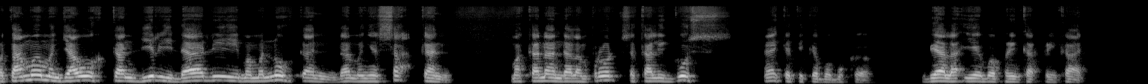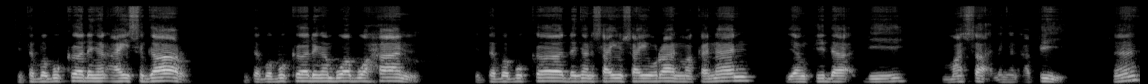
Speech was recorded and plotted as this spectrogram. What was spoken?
Pertama menjauhkan diri dari memenuhkan dan menyesakkan makanan dalam perut sekaligus eh, ketika berbuka. Biarlah ia berperingkat-peringkat. Kita berbuka dengan air segar. Kita berbuka dengan buah-buahan. Kita berbuka dengan sayur-sayuran makanan yang tidak dimasak dengan api. Ha?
